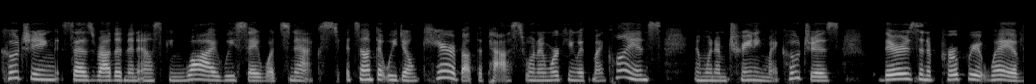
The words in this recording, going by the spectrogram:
Coaching says rather than asking why, we say what's next. It's not that we don't care about the past. When I'm working with my clients and when I'm training my coaches, there is an appropriate way of,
